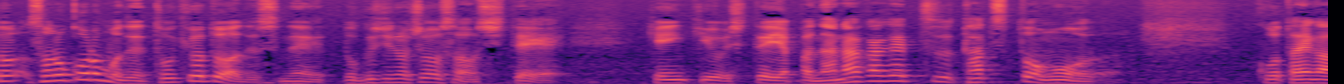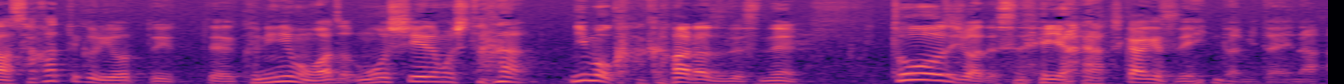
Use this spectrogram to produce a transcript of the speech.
とその頃もで東京都はですね独自の調査をして、研究をして、やっぱ7ヶ月経つともう抗体が下がってくるよと言って、国にもわざ申し入れもしたにもかかわらず、ですね当時はですねいや、8ヶ月でいいんだみたいな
